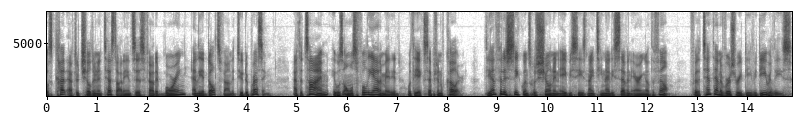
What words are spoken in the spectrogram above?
was cut after children and test audiences found it boring and the adults found it too depressing. At the time, it was almost fully animated, with the exception of color. The unfinished sequence was shown in ABC's 1997 airing of the film. For the 10th anniversary DVD release,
